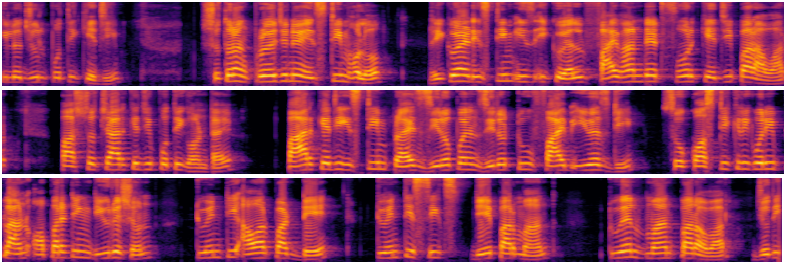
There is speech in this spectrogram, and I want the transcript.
কিলো জুল প্রতি কেজি। সুতরাং প্রয়োজনীয় স্টিম হল required steam is equal five hundred four KG per hour পাঁচশো চার কেজি প্রতি ঘন্টায়। Per KG steam price zero point zero two five USD so caustic recovery plan operating duration twenty hour per day twenty six day per month twelve month per hour যদি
